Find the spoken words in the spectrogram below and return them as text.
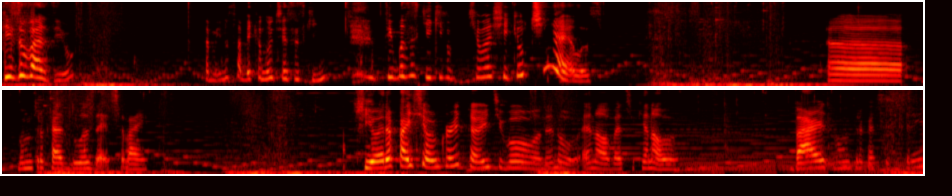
Fiz o vazio. Também não sabia que eu não tinha essa skin. Tem umas skins que, que eu achei que eu tinha elas. Uh, vamos trocar duas dessa, vai. Fiora Paixão Cortante. Boa, mano, é, novo. é nova. Essa aqui é nova. Bar... Vamos trocar esses três.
